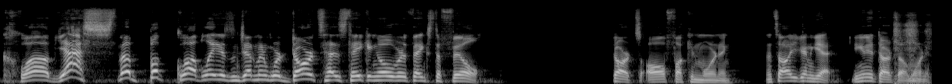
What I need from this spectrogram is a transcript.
club. Yes, the book club, ladies and gentlemen, where darts has taken over thanks to Phil. Darts all fucking morning. That's all you're gonna get. You're gonna get darts all morning.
